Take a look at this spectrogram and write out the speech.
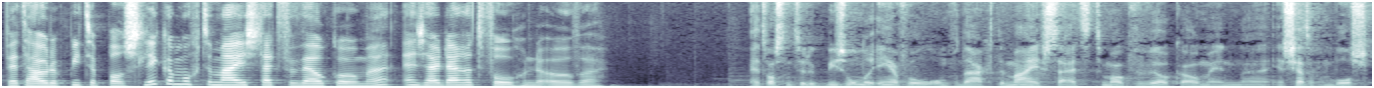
Wethouder Pieter Paul Slikker mocht de majesteit verwelkomen en zei daar het volgende over. Het was natuurlijk bijzonder eervol om vandaag de majesteit te mogen verwelkomen in, uh, in Zettergenbos.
